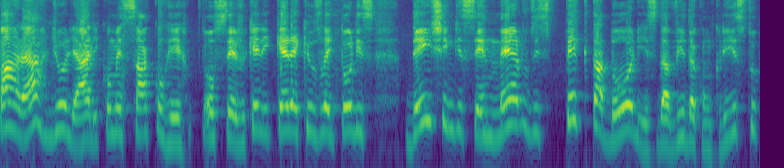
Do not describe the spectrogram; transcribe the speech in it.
parar de olhar e começar a correr. Ou seja, o que ele quer é que os leitores deixem de ser meros espectadores da vida com Cristo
